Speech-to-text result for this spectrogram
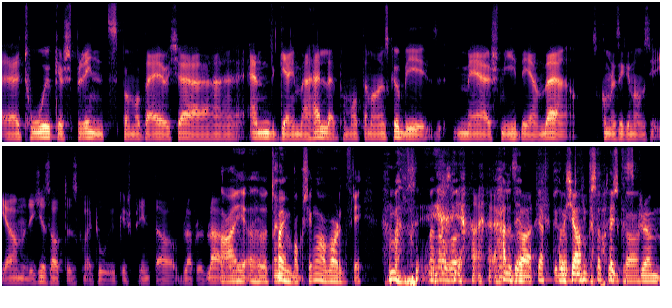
eh, to ukers sprints på en måte er jo ikke endgame endgamet heller. på en måte. Man ønsker å bli mer smidig enn det. Så kommer det sikkert noen og sier ja, men det er ikke satt det skal være to ukers sprinter og bla, bla, bla. Nei, uh, timeboxing er valgfri. men, men altså, ja, altså det, det, går ikke an å fight scrum.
